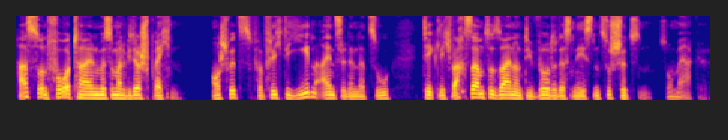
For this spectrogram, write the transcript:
Hass und Vorurteilen müsse man widersprechen. Auschwitz verpflichte jeden Einzelnen dazu, täglich wachsam zu sein und die Würde des Nächsten zu schützen, so Merkel.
